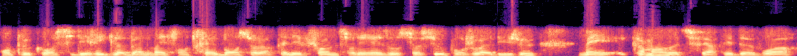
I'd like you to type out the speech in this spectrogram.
on peut considérer globalement, ils sont très bons sur leur téléphone, sur les réseaux sociaux pour jouer à des jeux. Mais comment vas-tu faire tes devoirs?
